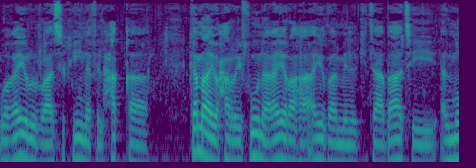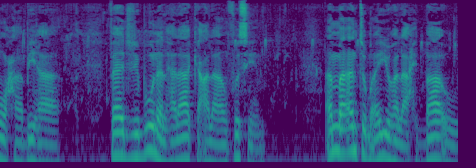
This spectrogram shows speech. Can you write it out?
وغير الراسخين في الحق. كما يحرفون غيرها أيضا من الكتابات الموحى بها فيجلبون الهلاك على أنفسهم. أما أنتم أيها الأحباء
